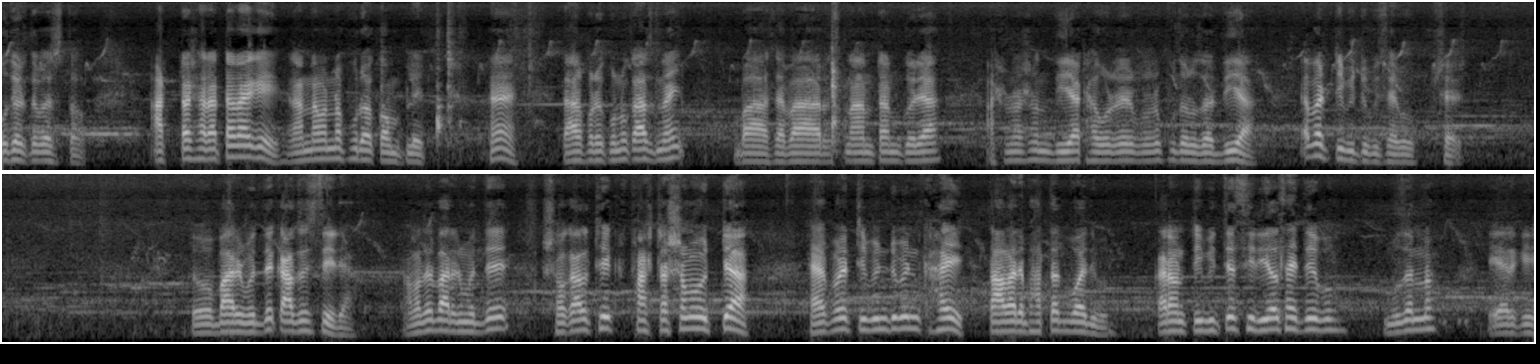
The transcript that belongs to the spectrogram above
অতিরিক্ত ব্যস্ত। আটটা সাড়ে আটটার আগে রান্নাবান্না পুরো কমপ্লিট হ্যাঁ? তারপরে কোনো কাজ নাই, বাস এবার স্নান টান করিয়া আসন আসন দিয়া, ঠাকুরের পূজা টুজা দিয়া, এবার টিভি টুবি চাইব শেষ। তো বাড়ির মধ্যে কাজ হচ্ছে এটা। আমাদের বাড়ির মধ্যে সকাল ঠিক পাঁচটার সময় উঠটা, এরপরে টিফিন টিফিন খাই, তাড়াতাড়ি ভাত টাত বয়ে দিব। কারণ টিভিতে সিরিয়াল চাইতে হইব, বুঝেন না? এই আর কি।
